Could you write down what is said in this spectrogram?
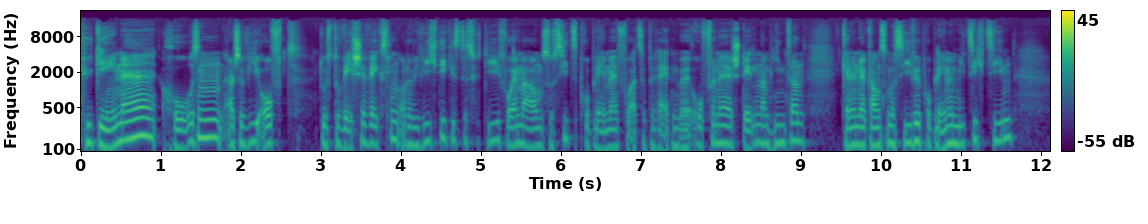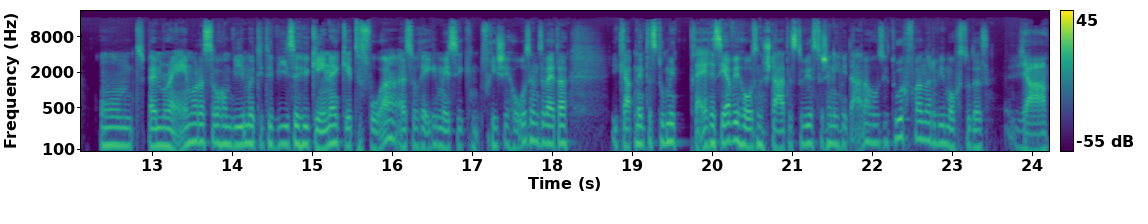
Hygiene, Hosen, also wie oft tust du Wäsche wechseln oder wie wichtig ist das für die, vor allem auch um so Sitzprobleme vorzubereiten, weil offene Stellen am Hintern können ja ganz massive Probleme mit sich ziehen. Und beim RAM oder so haben wir immer die Devise Hygiene geht vor, also regelmäßig frische Hose und so weiter. Ich glaube nicht, dass du mit drei Reservehosen startest. Du wirst wahrscheinlich mit einer Hose durchfahren oder wie machst du das? Ja,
